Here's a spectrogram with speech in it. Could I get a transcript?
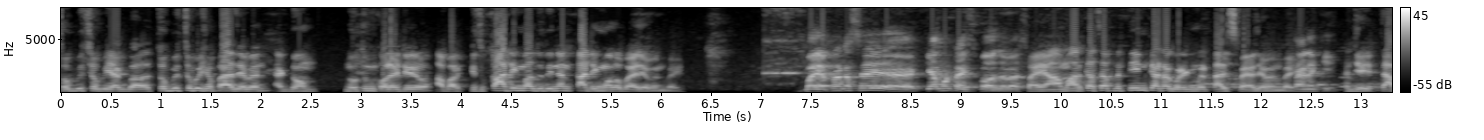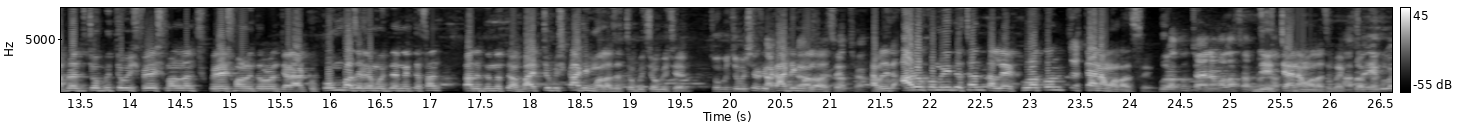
চব্বিশ চব্বিশ একবার চব্বিশ চব্বিশও পাওয়া যাবেন একদম নতুন কোয়ালিটিরও আবার কিছু কাটিং মাল যদি নেন কাটিং মালও পাওয়া যাবেন ভাই। ভাই আপনার কাছে কেমন টাইস পাওয়া যাবে? ভাই আমার কাছে আপনি তিন ক্যাটাগরি টাইলস পাওয়া যাবেন ভাই। তাই নাকি? জি আপনার চব্বিশ চব্বিশ ফ্রেশ মাল নেন ফ্রেশ মাল নিতে পারবেন। যারা একটু কম বাজেটের মধ্যে নিতে চান তাদের জন্য বাইশ চব্বিশ কাটিং মাল আছে চব্বিশ চব্বিশের। চব্বিশ চব্বিশের কাটিং মাল আছে আচ্ছা। যদি আরও কমে নিতে চান তাহলে পুরাতন চায়না মাল আছে। পুরাতন চায়না মাল আছে জি চায়না মাল আছে ভাই আচ্ছা এগুলো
